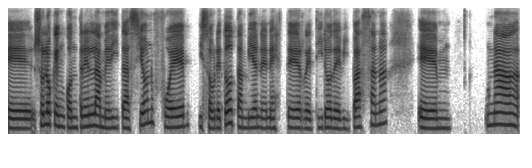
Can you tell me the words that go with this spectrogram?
eh, yo lo que encontré en la meditación fue, y sobre todo también en este retiro de Vipassana, em, una,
